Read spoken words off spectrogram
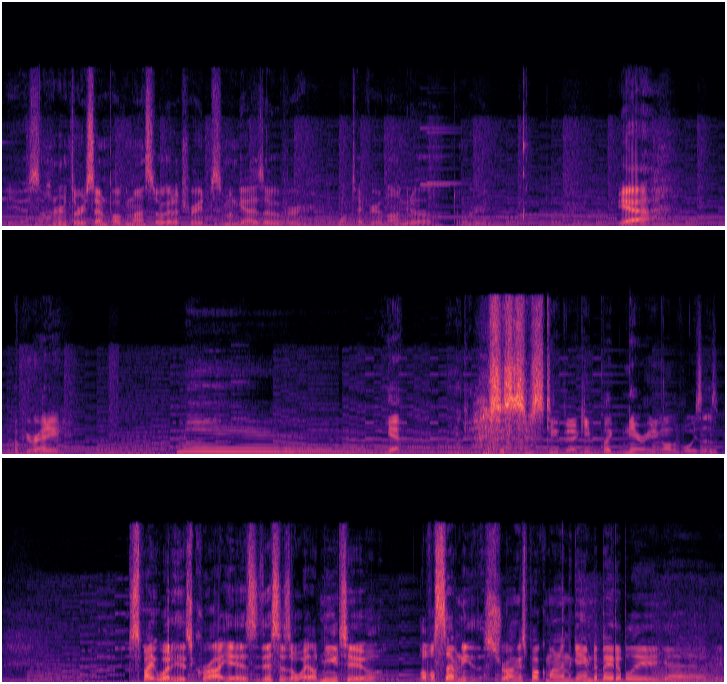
Yes, 137 Pokemon. Still gotta trade some guys over. Won't take very long at all. Don't worry. Yeah. Hope you're ready. Yeah. Oh my gosh, this is so stupid. I keep, like, narrating all the voices. Despite what his cry is, this is a wild Mewtwo! Level 70, the strongest Pokemon in the game, debatably! Yay!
